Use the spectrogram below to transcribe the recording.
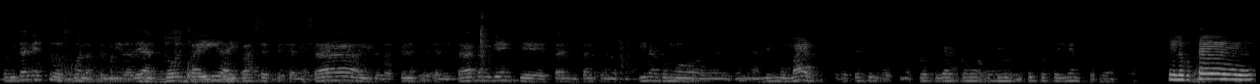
Capitán, esto es- bueno, se monitorea en todo el país, hay bases especializadas, hay dotación especializada también que están tanto en oficina como en el, mismo mar, por así decirlo. Si nos puede explicar cómo, en qué consiste el procedimiento. Sí, lo que usted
